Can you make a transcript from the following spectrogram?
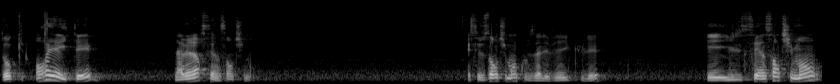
Donc, en réalité, la valeur, c'est un sentiment. Et c'est le sentiment que vous allez véhiculer. Et c'est un sentiment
